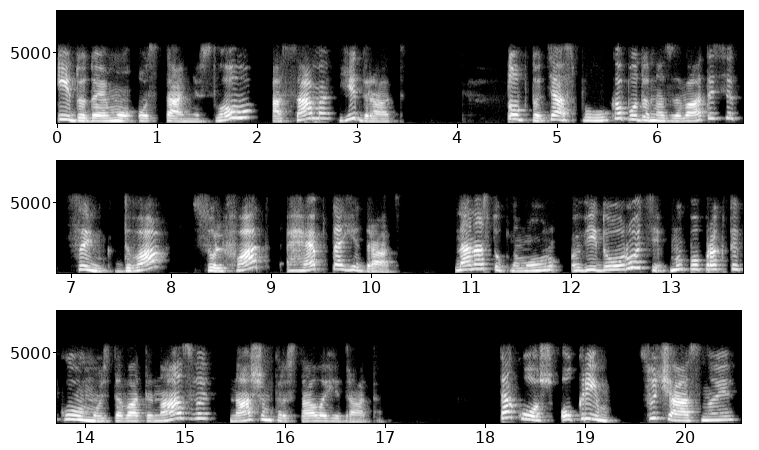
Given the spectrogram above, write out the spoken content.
І додаємо останнє слово, а саме гідрат. Тобто ця сполука буде називатися цинк 2 сульфат гептагідрат. На наступному відеоуроці ми попрактикуємось давати назви нашим кристалогідратам. Також, окрім сучасної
